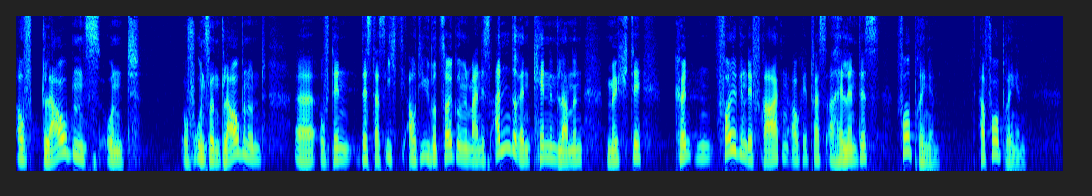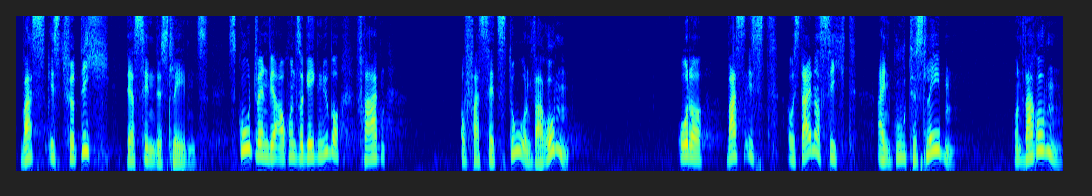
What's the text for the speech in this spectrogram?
auf Glaubens- und auf unseren Glauben und äh, auf den, das, dass ich auch die Überzeugungen meines anderen kennenlernen möchte, könnten folgende Fragen auch etwas Erhellendes vorbringen, hervorbringen. Was ist für dich der Sinn des Lebens? Es ist gut, wenn wir auch unser Gegenüber fragen, auf was setzt du und warum? Oder was ist aus deiner Sicht ein gutes Leben und warum?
